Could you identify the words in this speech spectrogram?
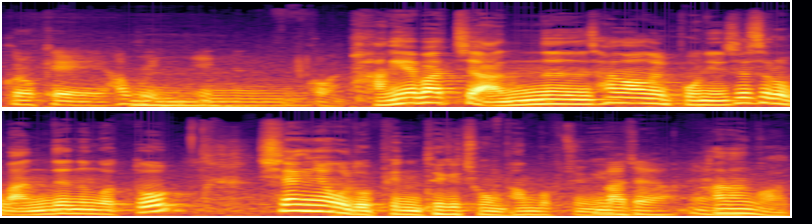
그렇게 하고 있- 음. 있는 것 같아요. 방해받지 않는 상황을 본인 스스로 만드는 것도 실행력을 높이는 되게 좋은 방법 중에 맞아요. 예. 하나인 것 같아요.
